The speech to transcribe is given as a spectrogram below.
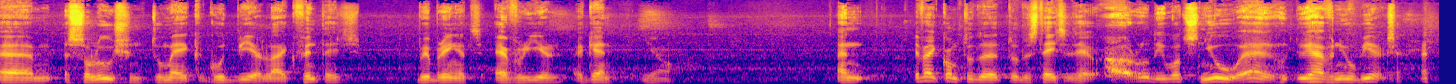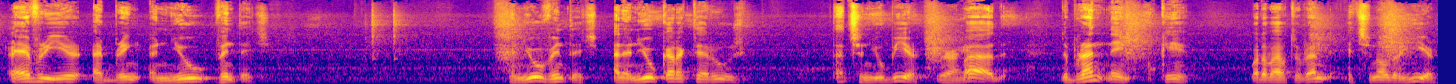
um, a solution to make a good beer like vintage, we bring it every year again. Know, And if I come to the to the states and say, "Oh, Rudi, what's new? Eh, do you have a new beer?" Every year I bring a new vintage, a new vintage, and a new Caractère Rouge. That's a new beer. Right. Well, the, the brand name, okay. What about the brand? It's another year.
